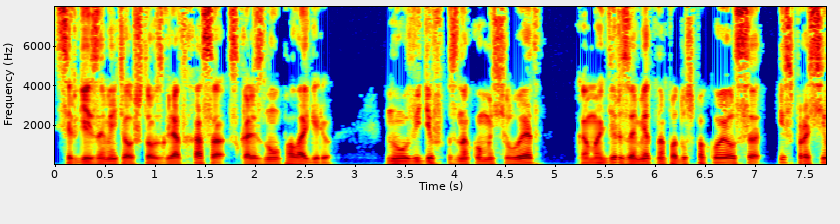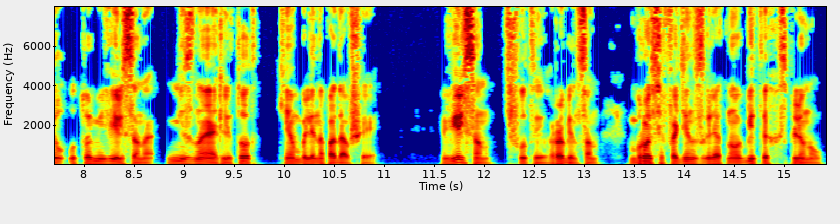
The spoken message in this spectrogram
Сергей заметил, что взгляд Хаса скользнул по лагерю, но увидев знакомый силуэт, Командир заметно подуспокоился и спросил у Томми Вильсона, не знает ли тот, кем были нападавшие. Вильсон, тьфу ты, Робинсон, бросив один взгляд на убитых, сплюнул.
